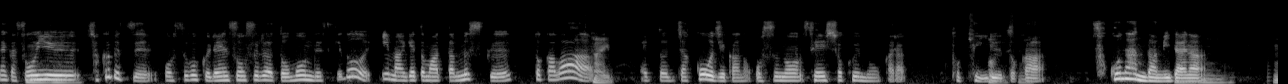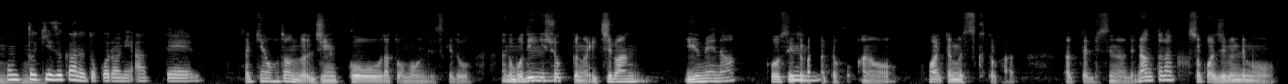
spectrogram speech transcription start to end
なんかそういう植物をすごく連想するだと思うんですけど、今挙げてもらったムスクとかは、はい。えっと、ジャコウジカのオスの生殖能から取っているとか、そ、ね,、こなんだみたいな、本当気づかぬところにあって。最近はほとんど人工だと思うんですけど、なんかボディショップの一番有名な香水とかって、うん、あの、ホワイトムスクとかだったりするので、なんとなくそこは自分でも、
